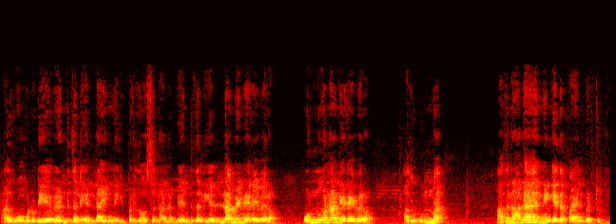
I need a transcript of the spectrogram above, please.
அது உங்களுடைய வேண்டுதல் எல்லாம் இன்னைக்கு பிரதோஷ நாள் வேண்டுதல் எல்லாமே நிறைவேறும். ஒன்று ஒன்றா நிறைவேறும். அது உண்மை. அதனால் நீங்கள் இதை பயன்படுத்துங்க.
